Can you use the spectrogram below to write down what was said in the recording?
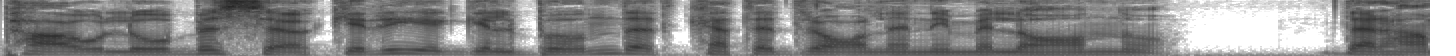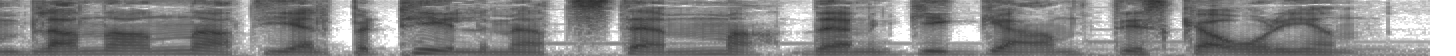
Paolo besöker regelbundet katedralen i Milano där han bland annat hjälper till med att stämma den gigantiska orgeln.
